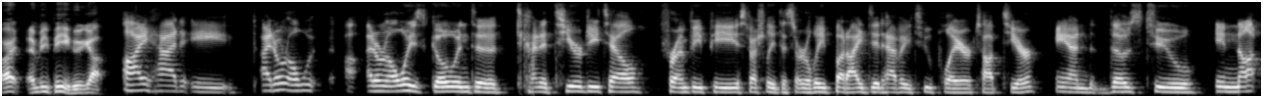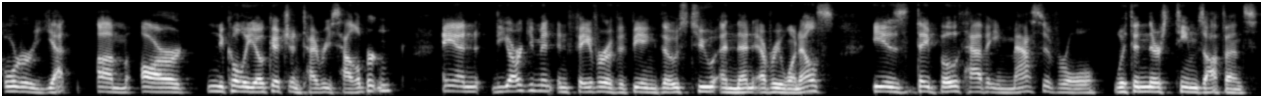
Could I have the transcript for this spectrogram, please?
All right, MVP, who you got? I had a I don't always I don't always go into kind of tier detail for MVP, especially this early, but I did have a two player top tier, and those two in not order yet um, are Nikola Jokic and Tyrese Halliburton. And the argument in favor of it being those two and then everyone else is they both have a massive role within their team's offense,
